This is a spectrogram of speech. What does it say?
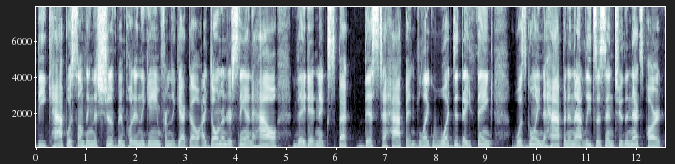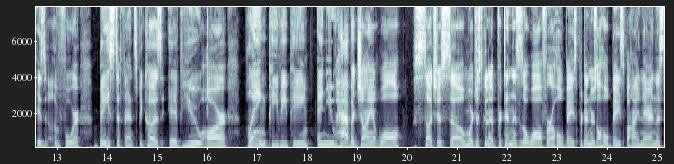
The cap was something that should have been put in the game from the get go. I don't understand how they didn't expect this to happen. Like, what did they think was going to happen? And that leads us into the next part is uh, for base defense. Because if you are playing PvP and you have a giant wall such as so. And we're just going to pretend this is a wall for a whole base. Pretend there's a whole base behind there and this,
